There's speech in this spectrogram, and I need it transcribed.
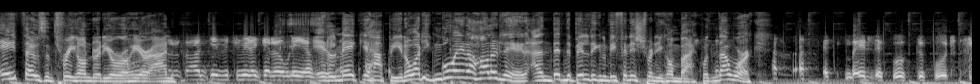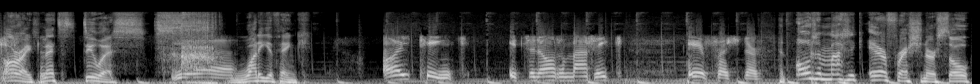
eight thousand three hundred euro here, oh, and God, give it to me to get of here. it'll make you happy. You know what? You can go on a holiday, and then the building will be finished when you come back. Wouldn't that work? It would, would. All right, let's do it. Yeah. What do you think? I think it's an automatic air freshener. An automatic air freshener, so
